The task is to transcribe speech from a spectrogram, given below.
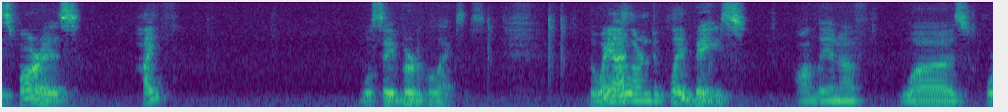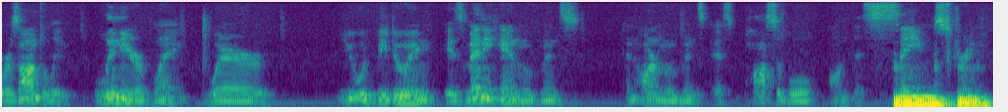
as far as height, we'll say vertical axis. The way I learned to play bass, oddly enough, was horizontally, linear playing, where you would be doing as many hand movements and arm movements as possible on the same string.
